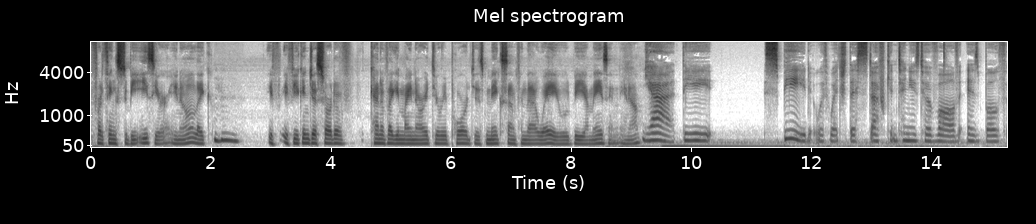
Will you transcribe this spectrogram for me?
for things to be easier. You know, like mm-hmm. if if you can just sort of kind of like a minority report just make something that way it would be amazing you know yeah the speed with which this stuff continues to evolve is both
